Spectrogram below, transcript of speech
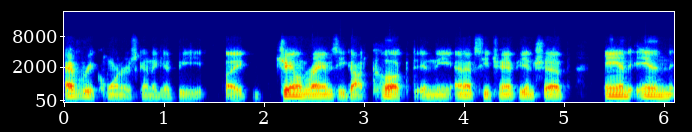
every corner is going to get beat. Like Jalen Ramsey got cooked in the NFC championship and in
